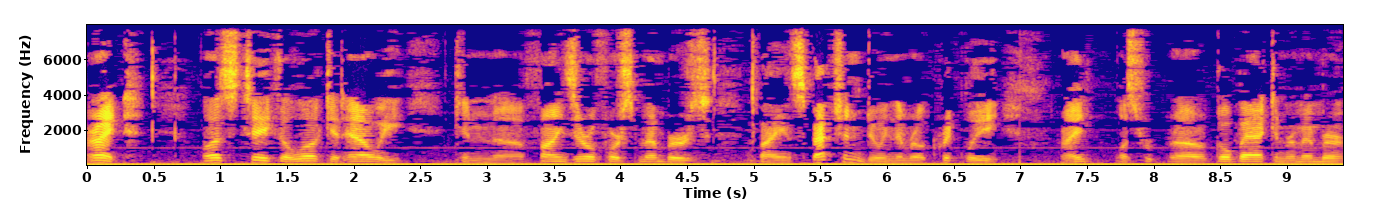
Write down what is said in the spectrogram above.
Alright, let's take a look at how we can uh, find zero force members by inspection, doing them real quickly. Right? Let's uh, go back and remember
